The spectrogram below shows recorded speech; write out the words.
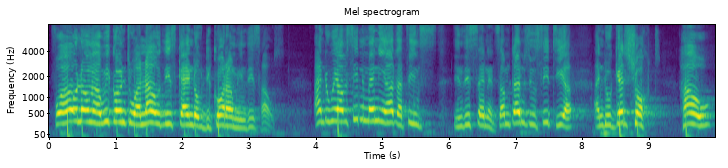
For how long are we going to allow this kind of decorum in this house? And we have seen many other things in this Senate. Sometimes you sit here and you get shocked how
